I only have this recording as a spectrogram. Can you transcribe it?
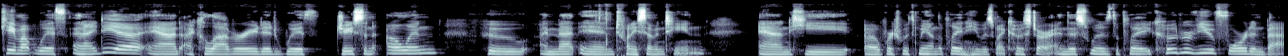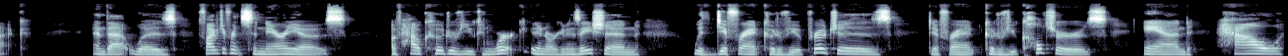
came up with an idea and I collaborated with Jason Owen, who I met in 2017. And he uh, worked with me on the play and he was my co star. And this was the play Code Review Forward and Back. And that was five different scenarios of how code review can work in an organization with different code review approaches, different code review cultures, and how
